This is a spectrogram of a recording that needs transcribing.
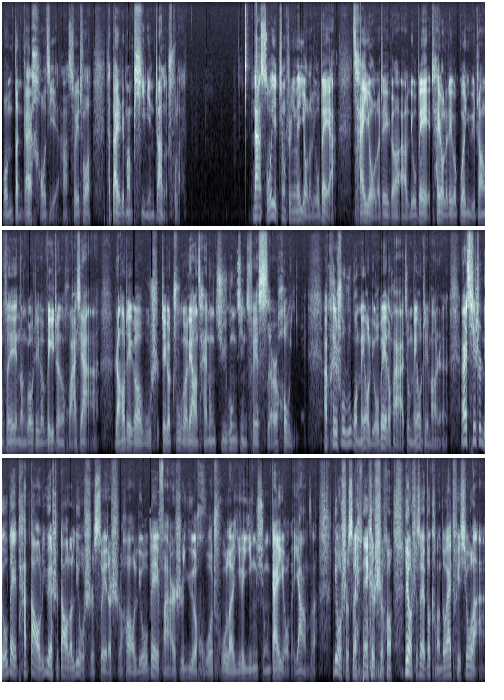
我们本该豪杰啊！”所以说，他带着这帮屁民站了出来。那所以正是因为有了刘备啊，才有了这个啊，刘备才有了这个关羽、张飞能够这个威震华夏啊，然后这个武士这个诸葛亮才能鞠躬尽瘁，死而后已。啊，可以说如果没有刘备的话，就没有这帮人。而其实刘备他到了越是到了六十岁的时候，刘备反而是越活出了一个英雄该有的样子。六十岁那个时候，六十岁都可能都该退休了啊。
